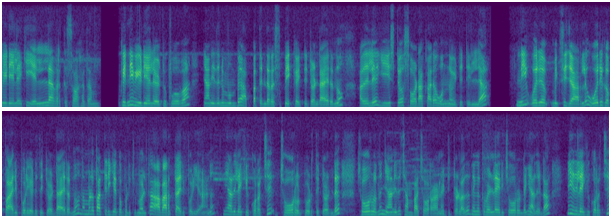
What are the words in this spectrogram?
വീഡിയോയിലേക്ക് എല്ലാവർക്കും സ്വാഗതം. നമുക്ക് ഇനി വീഡിയോയിലോട്ട് പോവാം. ഞാൻ ഇതിനു മുമ്പേ അപ്പത്തിന്റെ റെസിപ്പിയൊക്കെ ഇട്ടിട്ടുണ്ടായിരുന്നു. അതിൽ ഈസ്റ്റോ സോഡാക്കാരോ ഒന്നും ഇട്ടിട്ടില്ല. ഇനി ഒരു മിക്സി ജാറിൽ ഒരു കപ്പ് അരിപ്പൊടി എടുത്തിട്ടുണ്ടായിരുന്നു. നമ്മൾ പത്തിരിക്കൊക്കെ പിടിക്കുമ്പോഴത്തെ ആ വറുത്ത അരിപ്പൊടിയാണ്. ഇനി അതിലേക്ക് കുറച്ച് ചോറ് ഇട്ട് കൊടുത്തിട്ടുണ്ട്. ചോറ് വന്ന് ഞാനിത് ചമ്പാ ചോറാണ് ഇട്ടിട്ടുള്ളത്. നിങ്ങൾക്ക് വെള്ളയരി ചോറുണ്ടെങ്കിൽ അതിടാം ഇനി ഇതിലേക്ക് കുറച്ച്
